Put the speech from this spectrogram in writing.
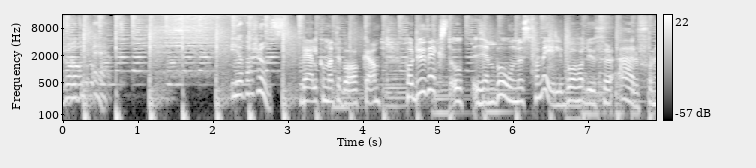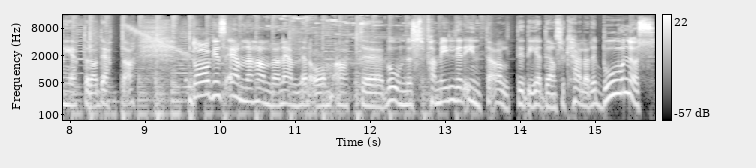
Radio 1. Eva Russ. Välkomna tillbaka. Har du växt upp i en bonusfamilj? Vad har du för erfarenheter av detta? Dagens ämne handlar nämligen om att eh, bonusfamiljer inte alltid är den så kallade bonus,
